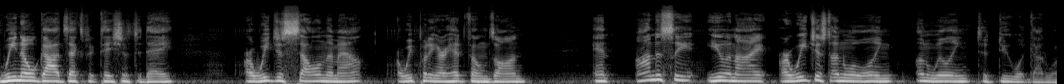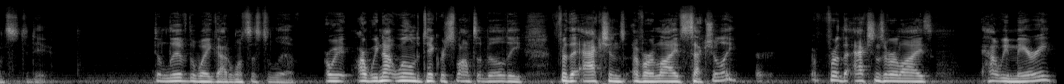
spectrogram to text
We know God's expectations today. Are we just selling them out? Are we putting our headphones on? And honestly, you and I, are we just unwilling unwilling to do what God wants us to do? To live the way God wants us to live? Are we are we not willing to take responsibility for the actions of our lives sexually? For the actions of our lives, how we marry,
